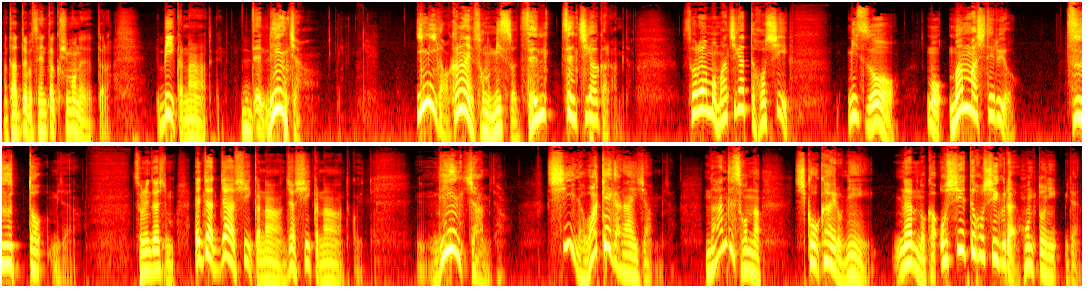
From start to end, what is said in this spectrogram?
まあ、例えば選択肢問題だったら、B かな？とか。で、レンちゃん。意味がわからないよ、そのミスは。全然違うから、みたいな。それはもう間違ってほしいミスを、もうまんましてるよ。ずーっと、みたいな。それに対しても、え、じゃあ、じゃあ C かな？じゃあ C かな？とか言って。りんちゃんみたいな。C なわけがないじゃん。みたいな。なんでそんな思考回路になるのか教えてほしいぐらい、本当に。みたいな。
